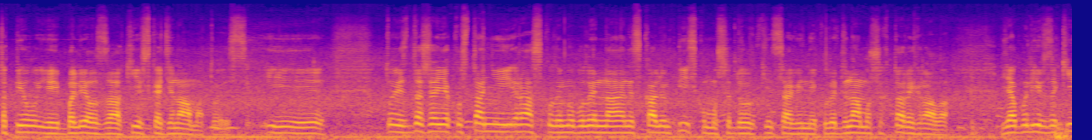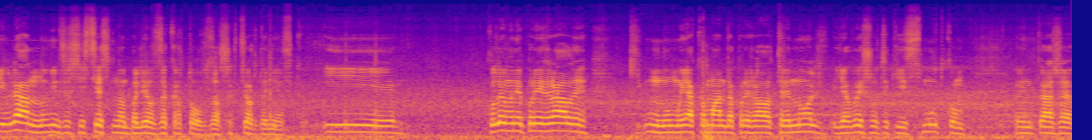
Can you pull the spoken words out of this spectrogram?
топив і болів за київське Динамо. Тобто, і Тобто, навіть як останній раз, коли ми були на НСК Олімпійському ще до кінця війни, коли Динамо Шахтар грала, я болів за київлян, ну він же, ж, звісно, болів за Кратов, за Шахтер Донецьк. І коли вони проіграли, ну, моя команда проіграла 3-0, я вийшов такий з смутком. Він каже,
